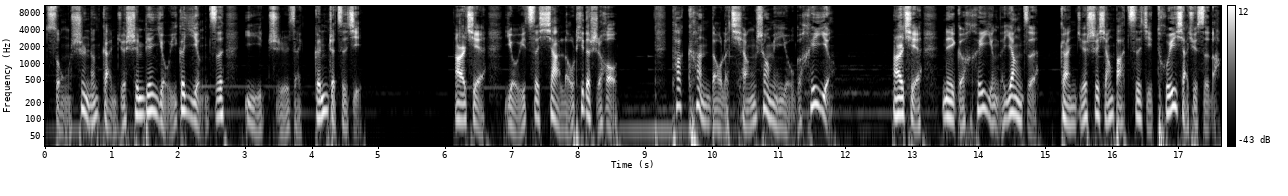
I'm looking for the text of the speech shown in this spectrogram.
总是能感觉身边有一个影子一直在跟着自己，而且有一次下楼梯的时候，他看到了墙上面有个黑影，而且那个黑影的样子感觉是想把自己推下去似的。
